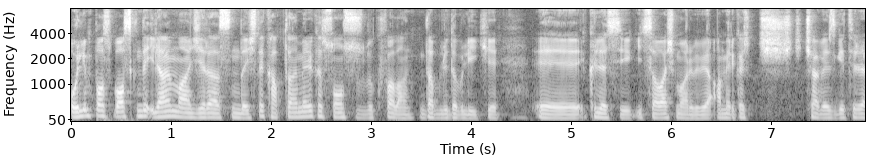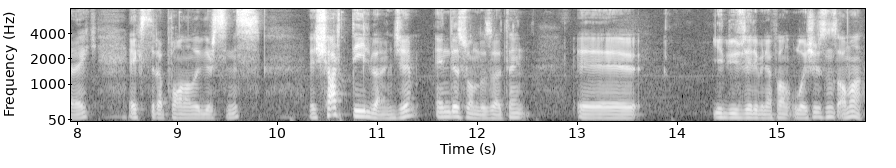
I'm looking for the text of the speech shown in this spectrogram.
Olimpos baskında ilave macerasında işte Kaptan Amerika sonsuzluk falan WWE e, klasik iç savaş muharebi ve Amerika Chavez getirerek ekstra puan alabilirsiniz. E, şart değil bence. En de sonunda zaten e, 750 bine falan ulaşırsınız ama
